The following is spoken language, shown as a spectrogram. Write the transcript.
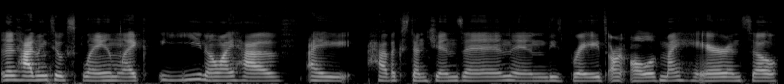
And then having to explain, like, you know, I have, I, have extensions in and these braids aren't all of my hair and so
